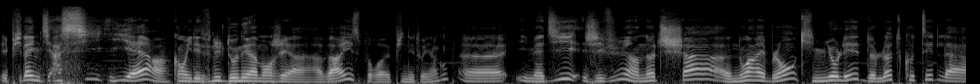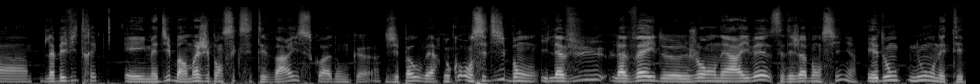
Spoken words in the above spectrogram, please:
et puis là, il me dit, ah si, hier, quand il est venu donner à manger à, à Varys pour euh, puis nettoyer un coup, euh, il m'a dit, j'ai vu un autre chat noir et blanc qui miaulait de l'autre côté de la, de la baie vitrée. Et il m'a dit, bah moi j'ai pensé que c'était Varys, quoi, donc j'ai pas ouvert. Donc on s'est dit, bon, il l'a vu la veille de le jour où on est arrivé, c'est déjà bon signe. Et donc nous on était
